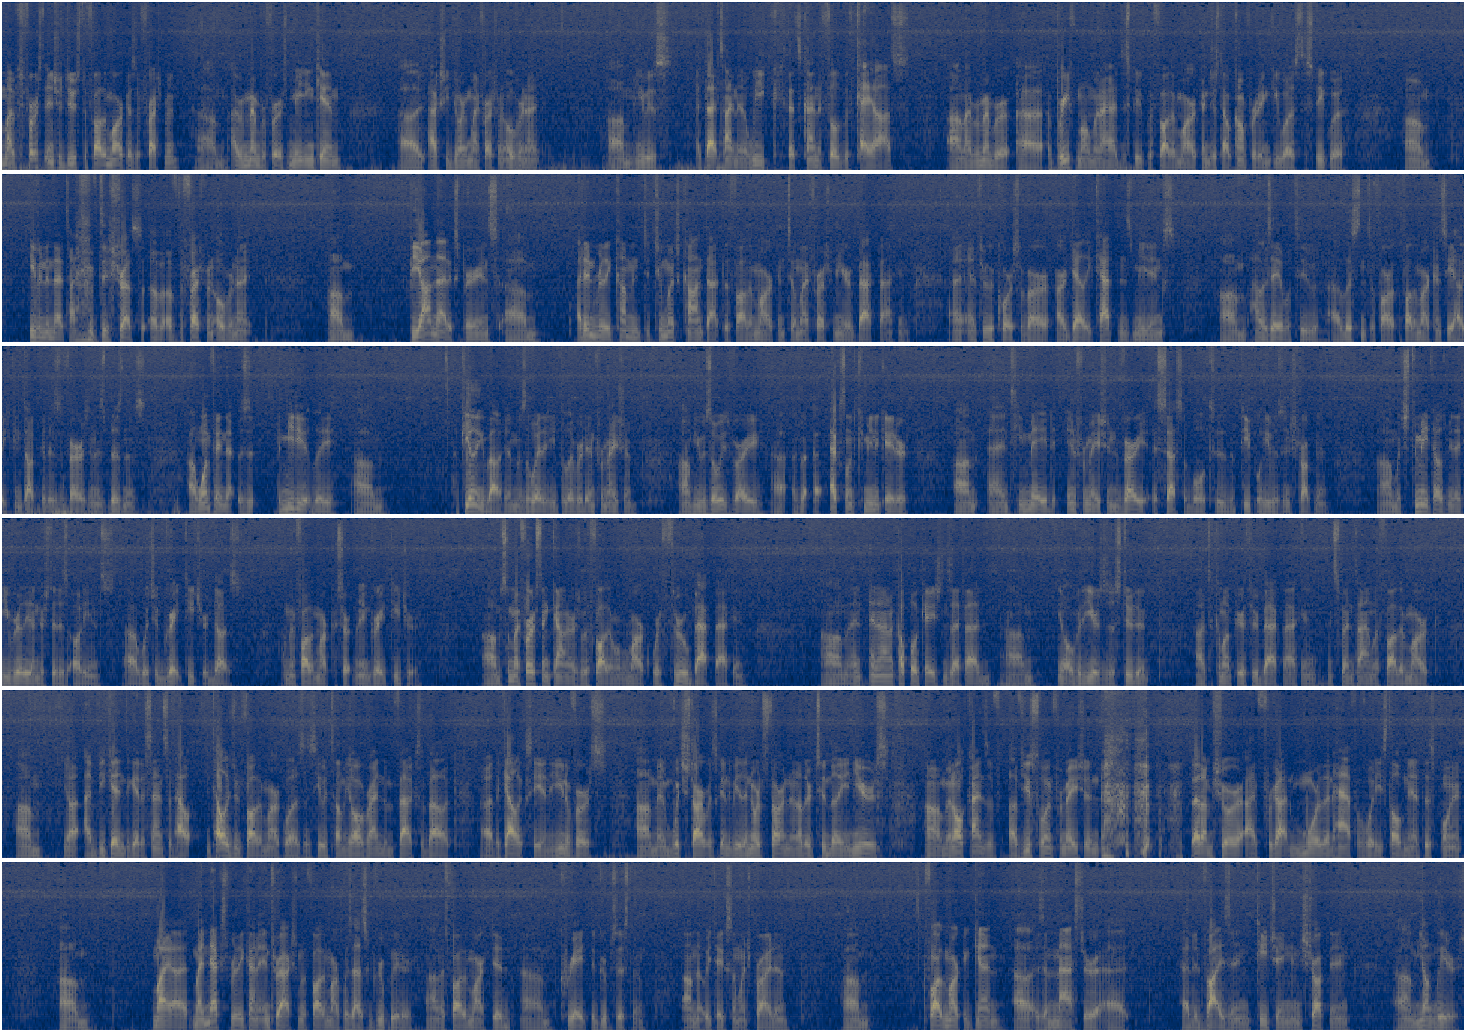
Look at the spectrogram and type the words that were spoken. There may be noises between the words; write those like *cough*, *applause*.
Um, I was first introduced to Father Mark as a freshman. Um, I remember first meeting him uh, actually during my freshman overnight. Um, he was at that time in a week that's kind of filled with chaos. Um, I remember uh, a brief moment I had to speak with Father Mark and just how comforting he was to speak with, um, even in that *laughs* time of distress of, of the freshman overnight. Um, beyond that experience, I didn't really come into too much contact with Father Mark until my freshman year of backpacking. Uh, and through the course of our, our daily captains meetings, um, I was able to uh, listen to Far Father Mark and see how he conducted his affairs and his business. Uh, one thing that was immediately um, appealing about him was the way that he delivered information. Um, he was always very uh, excellent communicator, um, and he made information very accessible to the people he was instructing um, which to me tells me that he really understood his audience, uh, which a great teacher does. I mean, Father Mark is certainly a great teacher. Um, so my first encounters with Father Mark were through backpacking. Um, and, and, on a couple occasions I've had, um, you know, over the years as a student, uh, to come up here through backpacking and spend time with Father Mark. Um, you know, I began to get a sense of how intelligent Father Mark was as he would tell me all random facts about uh, the galaxy and the universe um, and which star was going to be the North Star in another two million years, um, and all kinds of, of useful information *laughs* that I'm sure I've forgotten more than half of what he's told me at this point. Um, my, uh, my next really kind of interaction with Father Mark was as a group leader, um, as Father Mark did um, create the group system um, that we take so much pride in. Father Mark, again, uh, is a master at, at advising, teaching, instructing, um, young leaders.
